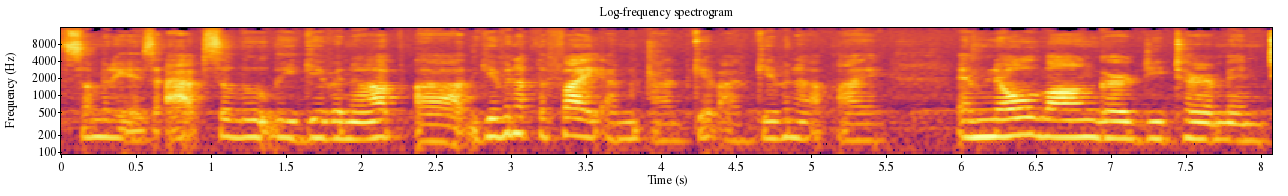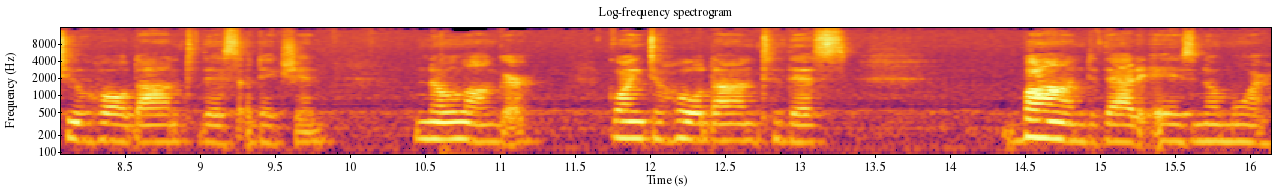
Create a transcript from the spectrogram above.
somebody is absolutely given up, uh, given up the fight. I'm, I'm give, I've given up. I am no longer determined to hold on to this addiction. No longer going to hold on to this bond that is no more.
